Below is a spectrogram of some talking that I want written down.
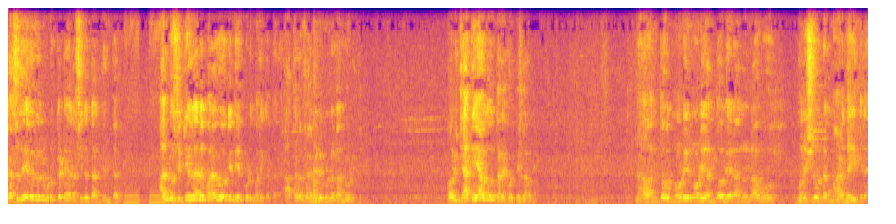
ಕಸದ ಎಲೆನಲ್ಲಿ ಹುಡುಕಡೆ ಏನೋ ಸಿಗುತ್ತಾ ಅಂತ ತಿಂತಾರೆ. ಅಲ್ಲೂ ಸಿಕ್ಕಿಲ್ಲ ಅಂದ್ರೆ ಮನೆಗೆ ಹೋಗಿ ನೀರು ಕುಡಿದು ಮಲಿಕತ್ತಾರೆ. ಆ ಥರ ಫ್ಯಾಮಿಲಿಗಳನ್ನ ನಾನು ನೋಡಿದ್ದೇನೆ. ಅವ್ರಿಗೆ ಜಾತಿ ಯಾವುದು ಅಂತಾನೆ ಗೊತ್ತಿಲ್ಲ ಅವ್ರಿಗೆ ನಾವು ಅಂಥವ್ರು ನೋಡಿ ನೋಡಿ ಅಂಥವ್ರು ಏನಾದ್ರು ನಾವು ಮನುಷ್ಯರನ್ನ ಮಾಡದೇ ಇದ್ರೆ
